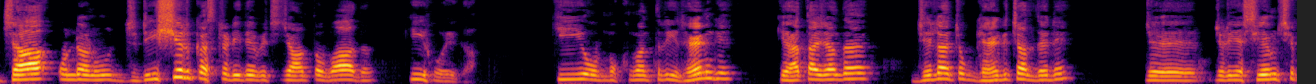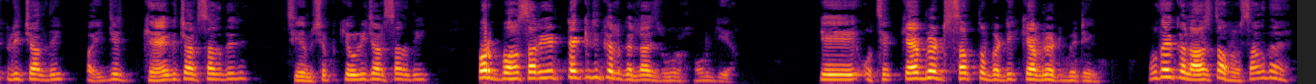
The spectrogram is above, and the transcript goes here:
ਜਾਂ ਉਹਨਾਂ ਨੂੰ ਜੁਡੀਸ਼ੀਅਲ ਕਸਟਡੀ ਦੇ ਵਿੱਚ ਜਾਣ ਤੋਂ ਬਾਅਦ ਕੀ ਹੋਏਗਾ? ਕੀ ਉਹ ਮੁੱਖ ਮੰਤਰੀ ਰਹਿਣਗੇ? ਕਿਹਾ ਤਾਂ ਜਾਂਦਾ ਹੈ, ਜੇਲ੍ਹਾਂ ਚੋਂ ਗੈਂਗ ਚੱਲਦੇ ਨੇ। ਜੇ ਜਿਹੜੀ ਸੀਐਮਸ਼ਿਪ ਨਹੀਂ ਚੱਲਦੀ, ਭਾਈ ਜੇ ਗੈਂਗ ਚੱਲ ਸਕਦੇ ਨੇ ਸੀਐਮਸ਼ਿਪ ਕਿਉਂ ਨਹੀਂ ਚੱਲ ਸਕਦੀ? ਪਰ ਬਹੁਤ ਸਾਰੀਆਂ ਟੈਕਨੀਕਲ ਗੱਲਾਂ ਜ਼ਰੂਰ ਹੋਣਗੀਆਂ ਕਿ ਉੱਥੇ ਕੈਬਨਿਟ ਸਭ ਤੋਂ ਵੱਡੀ ਕੈਬਨਿਟ ਮੀਟਿੰਗ ਉਹਦਾ ਇੱਕ ਇਲਾਜ ਤਾਂ ਹੋ ਸਕਦਾ ਹੈ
